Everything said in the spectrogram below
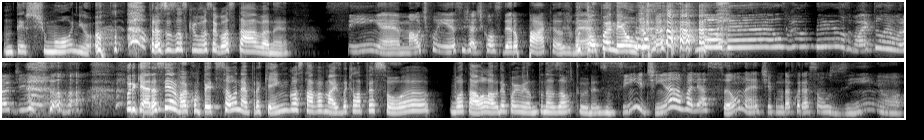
um testemunho para as pessoas que você gostava, né? Sim, é. Mal te conheço e já te considero pacas, né? O topo é meu. Meu Deus, meu Deus, como é que tu lembrou disso? Porque era assim, era uma competição, né? Pra quem gostava mais daquela pessoa, botava lá o depoimento nas alturas. Sim, tinha avaliação, né? Tinha como dar coraçãozinho,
